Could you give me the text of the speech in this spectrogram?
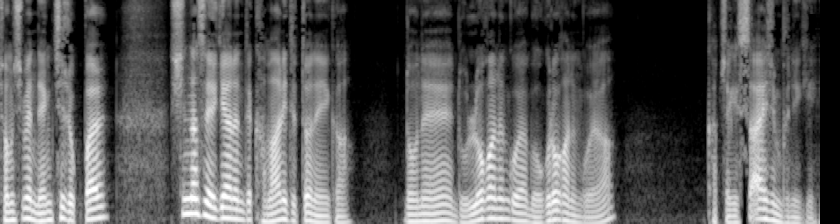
점심엔 냉채 족발. 신나서 얘기하는데 가만히 듣던 애가 너네 놀러 가는 거야, 먹으러 가는 거야? 갑자기 싸해진 분위기.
